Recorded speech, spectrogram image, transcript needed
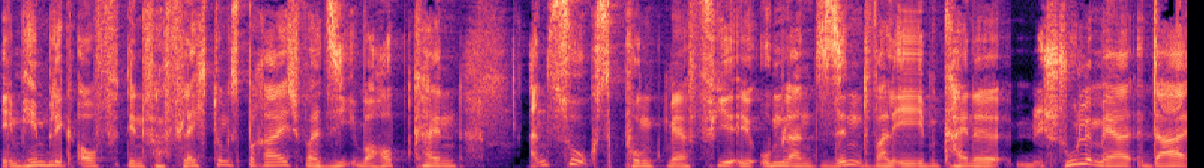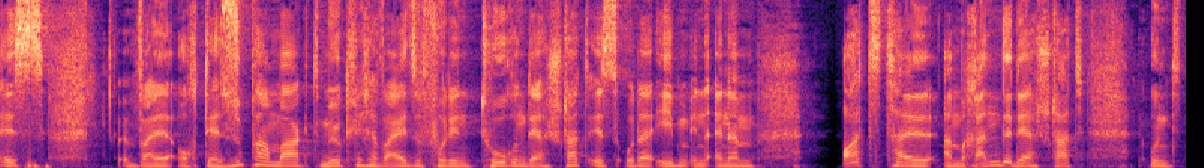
im Hinblick auf den Verflechtungsbereich, weil sie überhaupt kein Anzugspunkt mehr für ihr Umland sind, weil eben keine Schule mehr da ist, weil auch der Supermarkt möglicherweise vor den Toren der Stadt ist oder eben in einem Ortsteil am Rande der Stadt. Und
